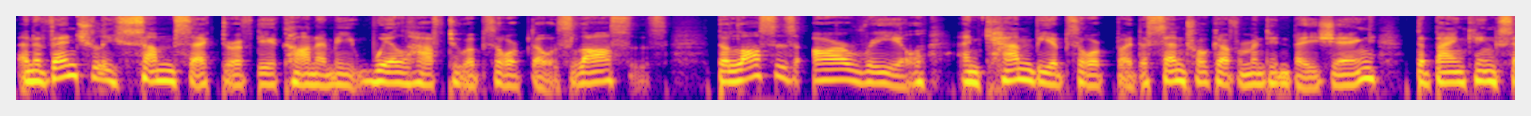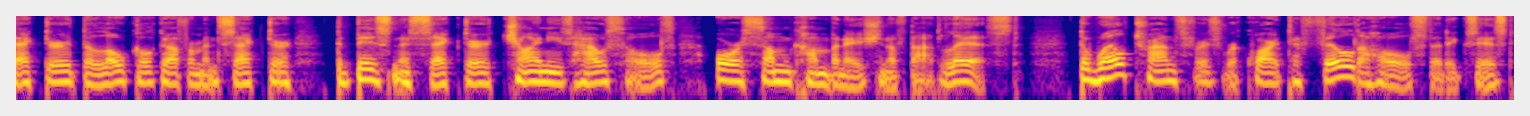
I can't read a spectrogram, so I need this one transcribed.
and eventually some sector of the economy will have to absorb those losses. The losses are real and can be absorbed by the central government in Beijing, the banking sector, the local government sector, the business sector, Chinese households, or some combination of that list. The wealth transfers required to fill the holes that exist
